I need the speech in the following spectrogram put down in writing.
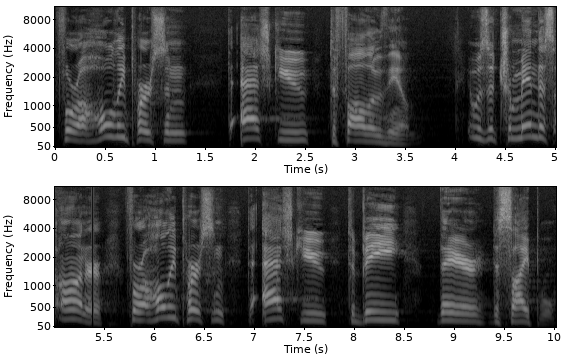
for a holy person to ask you to follow them. It was a tremendous honor for a holy person to ask you to be their disciple.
